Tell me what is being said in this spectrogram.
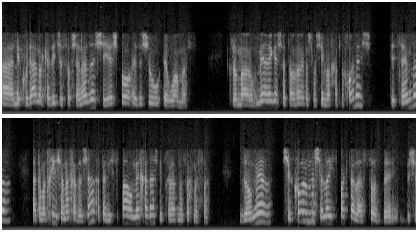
הנקודה המרכזית של סוף שנה זה שיש פה איזשהו אירוע מס. כלומר, מהרגע שאתה עובר את ה-31 לחודש, דצמבר, אתה מתחיל שנה חדשה, אתה נספר מחדש מבחינת מס הכנסה. זה אומר שכל מה שלא הספקת לעשות, בש,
